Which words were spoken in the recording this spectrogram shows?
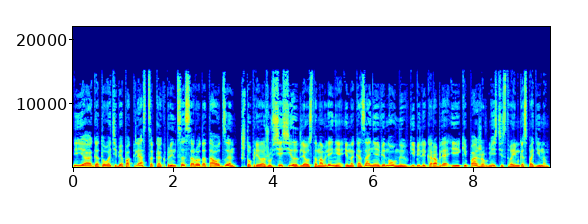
«Я готова тебе поклясться, как принцесса рода Тао Цзэн, что приложу все силы для установления и наказания виновных в гибели корабля и экипажа вместе с твоим господином.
